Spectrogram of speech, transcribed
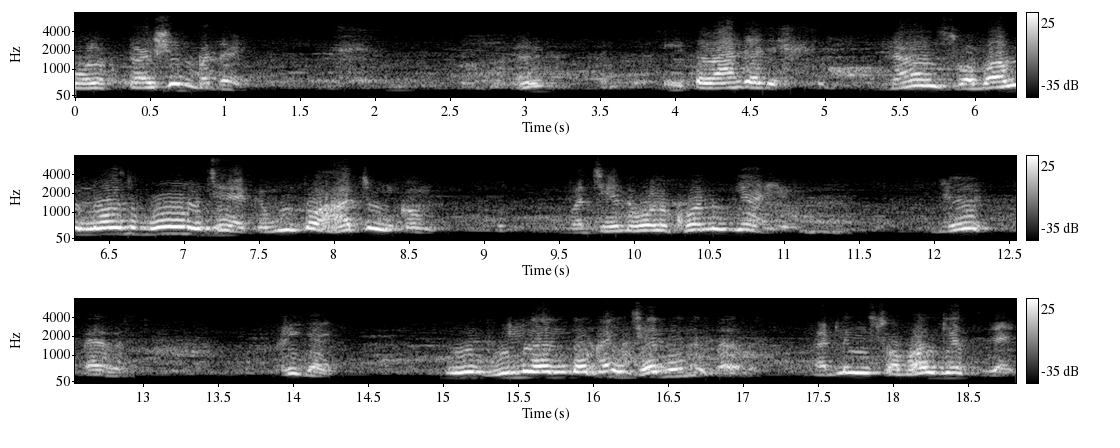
ઓળખતા હશે ને બધા એ તો વાંધો છે. ના સ્વભાવ નો જ ગુણ છે કે હું તો સાચું કઉ પછી એને ઓળખવાનું ક્યાં? હે? થઈ જાય. હું ભૂલ્યો એમ તો કઈ છે નહીં ને. એટલે એ સ્વભાવ જત જાય.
